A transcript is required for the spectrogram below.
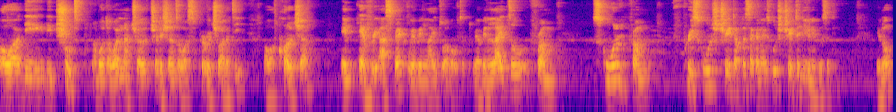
Our the the truth about our natural traditions, our spirituality, our culture, in every aspect, we have been lied to about it. We have been lied to from school, from preschool straight up to secondary school, straight to the university. You know,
